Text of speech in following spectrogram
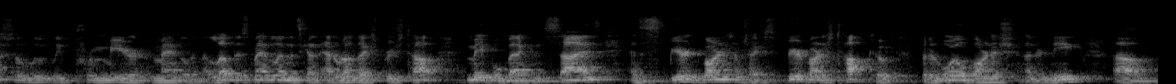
Absolutely premier mandolin. I love this mandolin. It's got an Adirondack spruce top, maple back and sides, has a spirit varnish, I'm sorry, spirit varnish top coat, but an oil varnish underneath. Um,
